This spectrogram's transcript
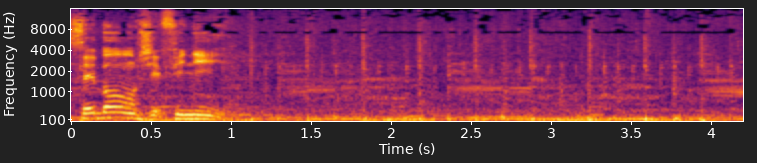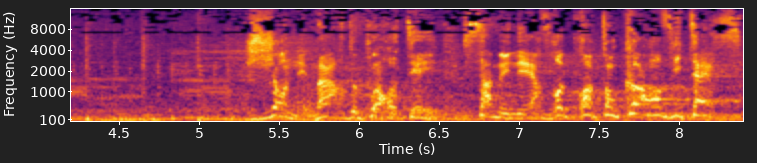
C'est bon, j'ai fini. J'en ai marre de poireauter. Ça m'énerve. Reprends ton corps en vitesse.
